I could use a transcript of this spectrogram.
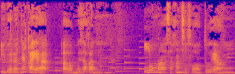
Ibaratnya kayak uh, misalkan lu merasakan sesuatu yang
